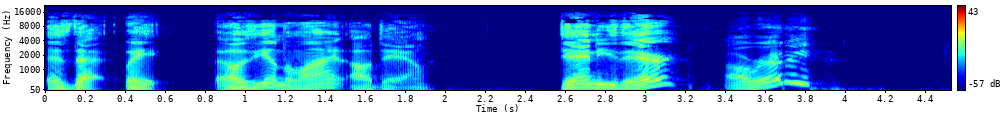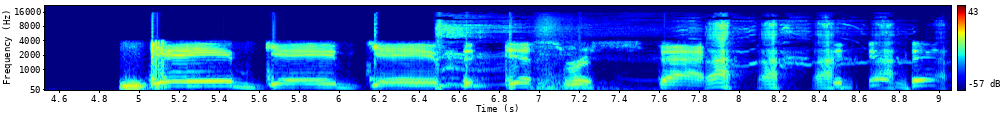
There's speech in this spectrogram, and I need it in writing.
Is that wait? Oh, is he on the line? Oh, damn. Danny, you there already? Gabe, Gabe, Gabe, the disrespect the, the,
